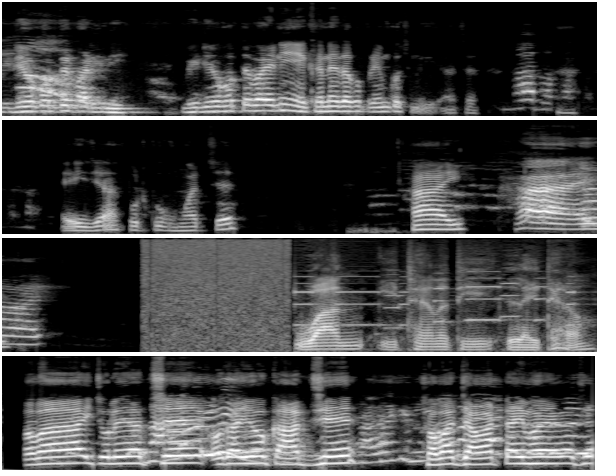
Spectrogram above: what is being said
ভিডিও করতে পারিনি। ভিডিও করতে পারিনি এখানে দেখো প্রেম করছে নাকি? আচ্ছা। এই যা পুটকু ঘুমাচ্ছে। Hi hi One eternity later. সবাই চলে যাচ্ছে ও যাই হোক কাঁদছে সবার যাওয়ার টাইম হয়ে গেছে।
